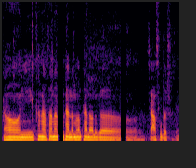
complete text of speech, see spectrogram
然后你看看翻翻看能不能看到那个、呃加速的时间。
